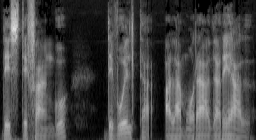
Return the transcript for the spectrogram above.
de este fango, de vuelta a la morada real.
